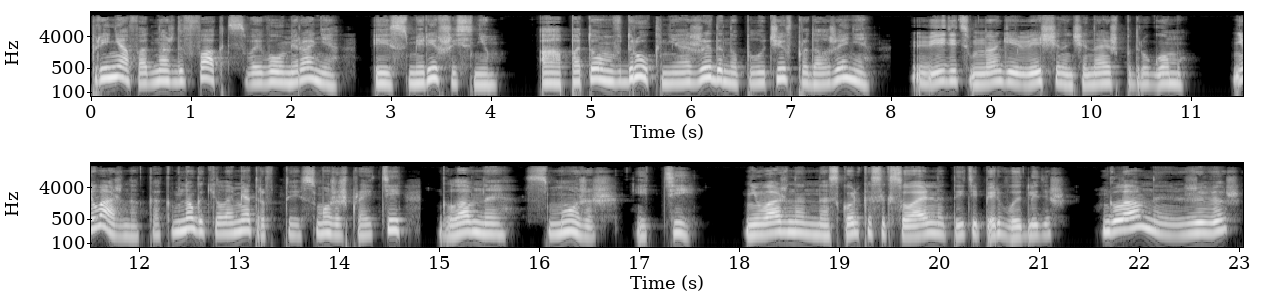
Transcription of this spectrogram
приняв однажды факт своего умирания – и смирившись с ним, а потом вдруг, неожиданно получив продолжение, видеть многие вещи начинаешь по-другому. Неважно, как много километров ты сможешь пройти, главное, сможешь идти. Неважно, насколько сексуально ты теперь выглядишь. Главное, живешь.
